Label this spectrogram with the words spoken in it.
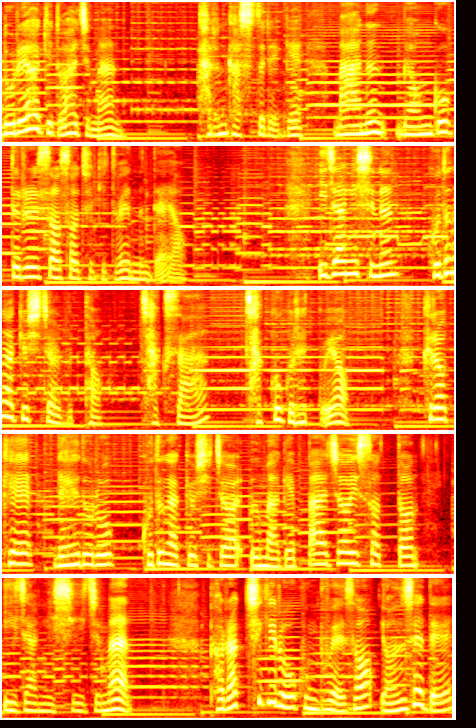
노래하기도 하지만 다른 가수들에게 많은 명곡들을 써서 주기도 했는데요. 이장희 씨는 고등학교 시절부터 작사, 작곡을 했고요. 그렇게 내도록 고등학교 시절 음악에 빠져 있었던 이장희 씨지만 벼락치기로 공부해서 연세대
